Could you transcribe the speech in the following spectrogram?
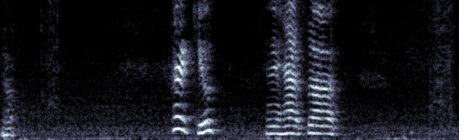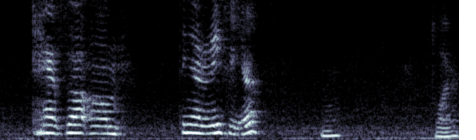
Yep. Kind of cute, and it has uh it has uh, um thing underneath it here. Lighter.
